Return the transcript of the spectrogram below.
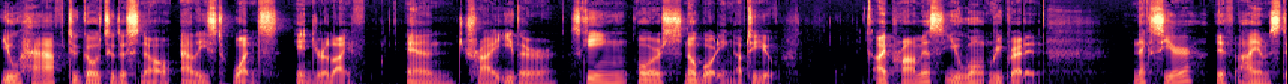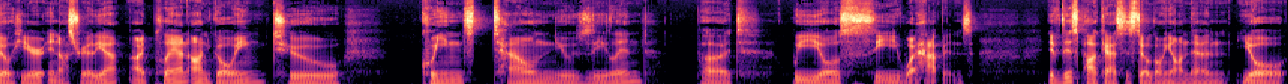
you have to go to the snow at least once in your life and try either skiing or snowboarding, up to you. I promise you won't regret it. Next year, if I am still here in Australia, I plan on going to Queenstown, New Zealand, but we'll see what happens. If this podcast is still going on, then you'll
